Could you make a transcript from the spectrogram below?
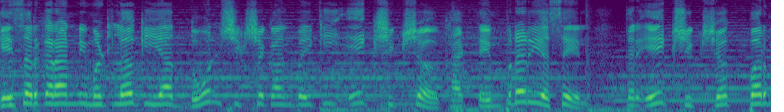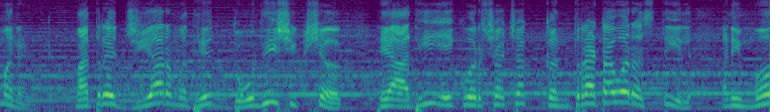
केसरकरांनी म्हटलं की या दोन शिक्षकांपैकी एक शिक्षक हा टेंपररी असेल तर एक शिक्षक परमनंट. मात्र जी आरमध्ये दोन्ही शिक्षक हे आधी एक वर्षाच्या कंत्राटावर असतील आणि मग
